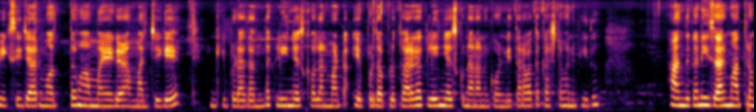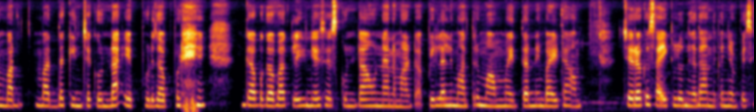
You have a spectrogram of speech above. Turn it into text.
మిక్సీ జార్ మొత్తం ఆ మజ్జిగే. ఇంక ఇప్పుడు అదంతా క్లీన్ చేసుకోవాలన్నమాట. ఎప్పుడప్పుడు త్వరగా క్లీన్ చేసుకున్నాను అనుకోండి తర్వాత కష్టం అనిపించదు అందుకని ఈసారి మాత్రం బద్దకించకుండా ఎప్పుడుదప్పుడే గబగబా క్లీన్ చేసేసుకుంటా ఉన్నానమాట. పిల్లల్ని మాత్రం మా అమ్మ ఇద్దరిని బయట చెరొక సైకిల్ ఉంది కదా అందుకని చెప్పేసి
